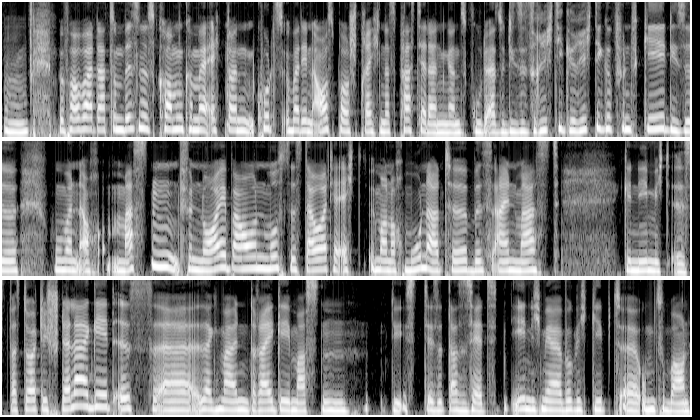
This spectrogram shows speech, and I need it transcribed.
Mhm. Bevor wir da zum Business kommen, können wir echt dann kurz über den Ausbau sprechen. Das passt ja dann ganz gut. Also dieses richtige, richtige 5G, diese, wo man auch Masten für neu bauen muss, das dauert ja echt immer noch Monate, bis ein Mast genehmigt ist. Was deutlich schneller geht, ist, äh, sag ich mal, ein 3G-Masten, das es jetzt eh nicht mehr wirklich gibt, äh, umzubauen.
